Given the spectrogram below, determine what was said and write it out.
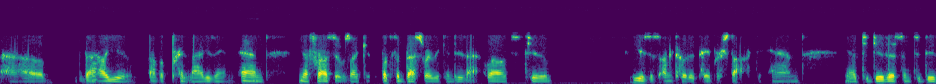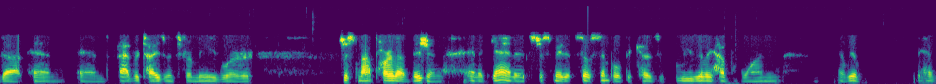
uh, value of a print magazine. And you know, for us, it was like, what's the best way we can do that? Well, it's to use this uncoated paper stock, and you know, to do this and to do that, and and advertisements for me were just not part of that vision. And again, it's just made it so simple because we really have one. You know, we have we have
